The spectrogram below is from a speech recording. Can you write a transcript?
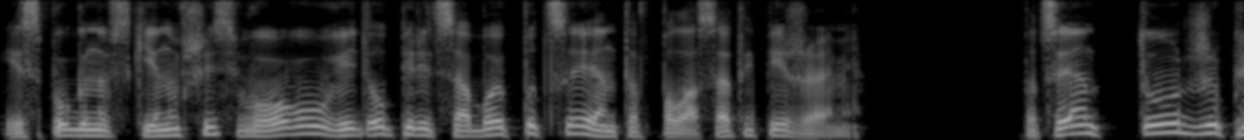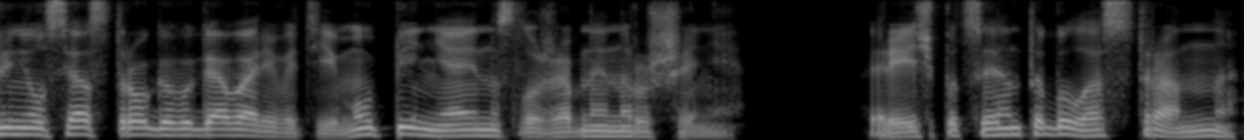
Испуганно вскинувшись, Вова увидел перед собой пациента в полосатой пижаме. Пациент тут же принялся строго выговаривать ему, пеняя на служебное нарушение. Речь пациента была странна.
